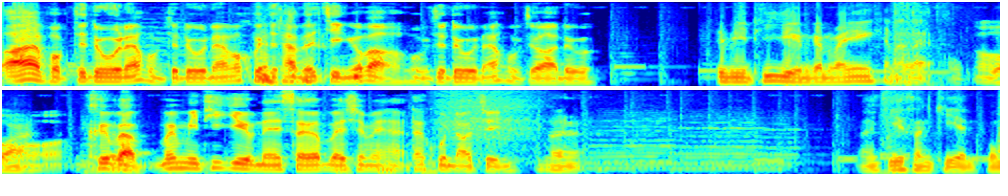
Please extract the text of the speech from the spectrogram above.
เออผมจะดูนะ ผมจะดูนะ ว่าคุณจะทำได้จริงหรือเปล่า ผมจะดูนะ ผมจะรอดูจะมีที่ยืนกันไหมแค่นั้นแหละผมอ๋กอลัวคือแบบไม่มีที่ยืมในเซิร์ฟเลยใช่ไหมฮะ ถ้าคุณเอาจริง เออเมื่อกี้สังเกตผม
